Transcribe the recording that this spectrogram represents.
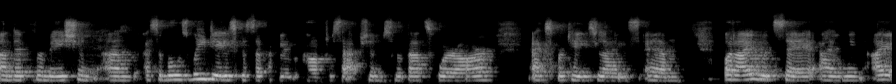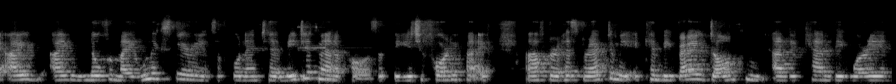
and information. And I suppose we deal specifically with contraception, so that's where our expertise lies. Um, but I would say, I mean, I, I, I know from my own experience of going into immediate menopause at the age of 45 after a hysterectomy, it can be very daunting and it can be worrying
